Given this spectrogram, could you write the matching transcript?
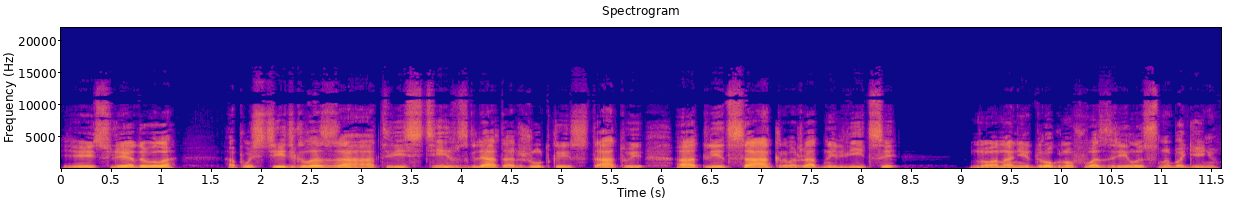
Ей следовало опустить глаза, отвести взгляд от жуткой статуи, от лица кровожадной львицы, но она, не дрогнув, воззрилась на богиню.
